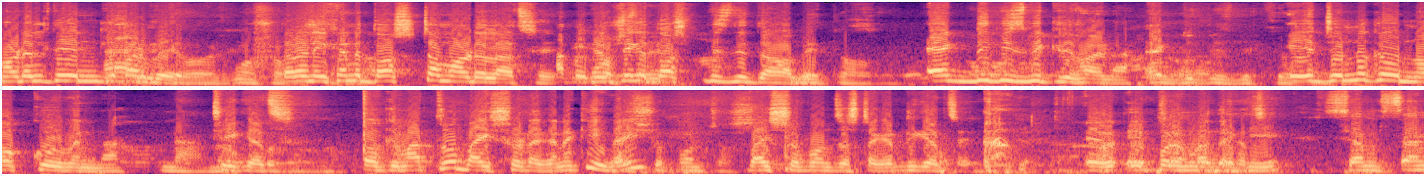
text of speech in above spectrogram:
মডেল থেকে নিতে হ্যাঁ, পারবে? কারণ এখানে দশটা মডেল আছে। এখান থেকে দশ পিস নিতে হবে। এক দুই পিস বিক্রি হয় না। এক দু পিস বিক্রি এর জন্য কেউ নক করবেন না। না, ঠিক আছে। ওকে মাত্র বাইশশো টাকা নাকি ভাই? 2250 বাইশশো পঞ্চাশ টাকা ঠিক আছে। এর- এরপর আমরা দেখি Samsung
